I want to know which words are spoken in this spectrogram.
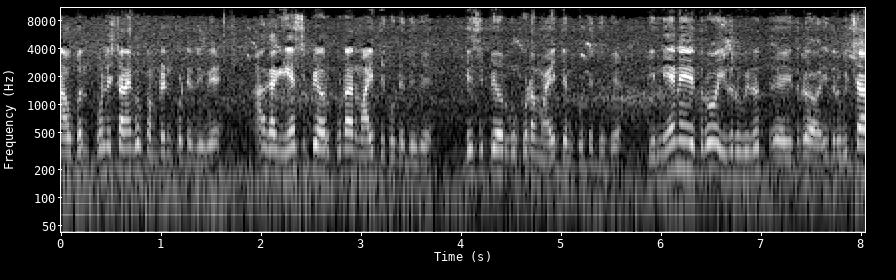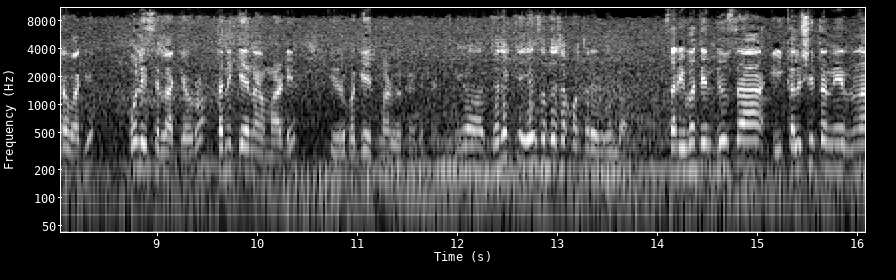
ನಾವು ಬಂದು ಪೊಲೀಸ್ ಠಾಣೆಗೂ ಕಂಪ್ಲೇಂಟ್ ಕೊಟ್ಟಿದ್ದೀವಿ. ಹಾಗಾಗಿ ಎ ಸಿ ಪಿ ಅವರು ಕೂಡ ಮಾಹಿತಿ ಕೊಟ್ಟಿದ್ದೀವಿ. ಡಿ ಸಿ ಪಿ ಅವ್ರಿಗೂ ಕೂಡ ಮಾಹಿತಿಯನ್ನು ಕೊಟ್ಟಿದ್ದೀವಿ ಇನ್ನೇನೇ ಇದ್ರು ಇದ್ರ ವಿರುದ್ಧ ಇದ್ರ ಇದ್ರ ವಿಚಾರವಾಗಿ ಪೊಲೀಸ್ ಇಲಾಖೆಯವರು ತನಿಖೆಯನ್ನು ಮಾಡಿ ಇದ್ರ ಬಗ್ಗೆ ಇದು ಮಾಡಬೇಕಾಗುತ್ತೆ. ಈಗ ಜನಕ್ಕೆ ಏನು ಸಂದೇಶ ಕೊಡ್ತಾರೆ ಇದರಿಂದ? ಸರ್ ಇವತ್ತಿನ ದಿವಸ ಈ ಕಲುಷಿತ ನೀರನ್ನ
